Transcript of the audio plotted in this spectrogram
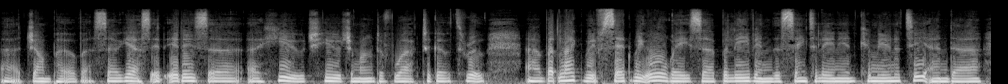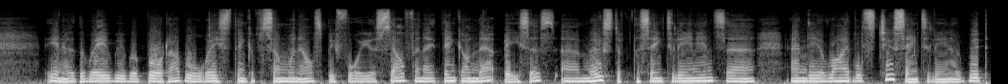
uh, jump over. So yes, it, it is a, a huge, huge amount of work to go through. Uh, but like we've said, we always uh, believe in the St. Helenian community and. Uh, you know, the way we were brought up, always think of someone else before yourself. And I think on that basis, uh, most of the St. Helenians uh, and the arrivals to St. Helena would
